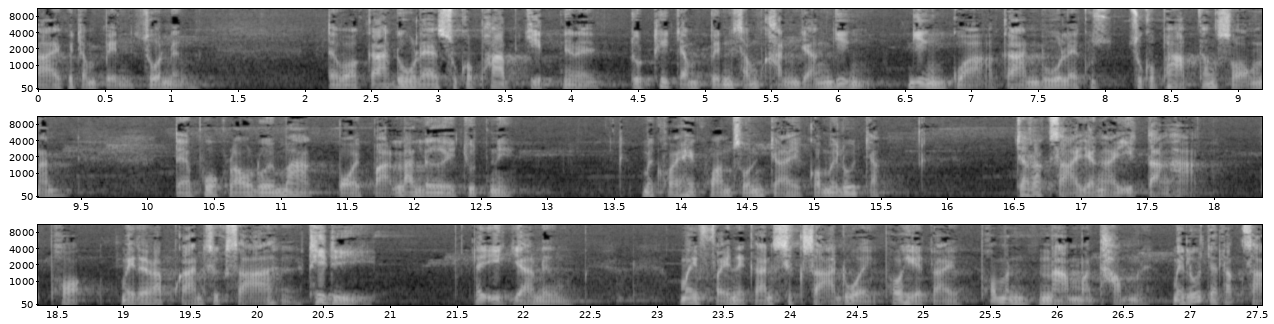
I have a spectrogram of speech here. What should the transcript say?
กายก็จำเป็นส่วนหนึ่ง แต่ว่าการดูแลสุขภาพจิตเนี่ยจุดที่จำเป็นสำคัญอย่างยิ่ง ยิ่งกว่าการดูแลสุขภาพทั้งสองนั้น แต่พวกเราโดยมากปล่อยปละละเลยจุดนี้ ไม่ค่อยให้ความสนใจก็ไม่รู้จัก จะรักษาอย่างไงอีกต่างหาก เพราะไม่ได้รับการศึกษาที่ดี และอีกอย่างหนึ่ง ไม่ใฝ่ในการศึกษาด้วย เพราะเหตุใดเพราะมันนามธรรมไม่รู้จะรักษา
